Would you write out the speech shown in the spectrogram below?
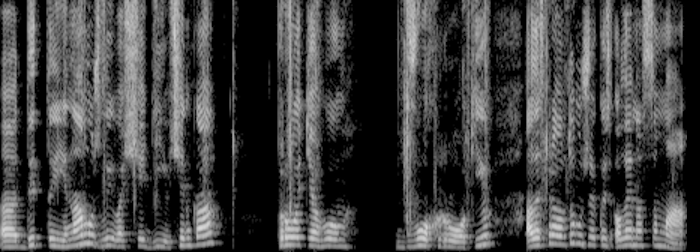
е, дитина, можлива ще дівчинка протягом двох років. Але справа в тому, що якось Олена сама,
